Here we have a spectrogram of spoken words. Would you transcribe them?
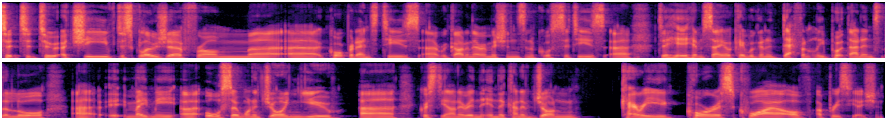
to, to, to achieve disclosure from uh, uh, corporate entities uh, regarding their emissions, and of course cities. Uh, to hear him say, "Okay, we're going to definitely put that into the law," uh, it made me also want to join you, Christiana, in in the kind of John Kerry chorus choir of appreciation.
